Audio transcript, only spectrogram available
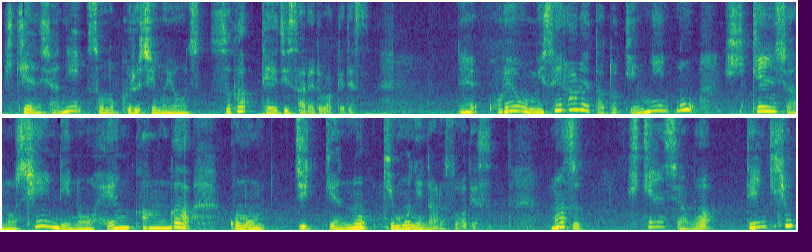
被験者にその苦しむ様子が提示されるわけです。でこれを見せられた時にの被験者の心理の変換がこの実験の肝になるそうです。まず被験者は電気ショッ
